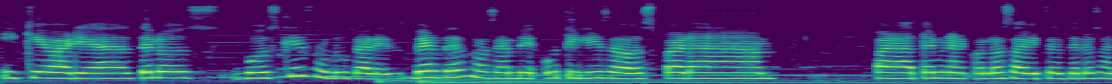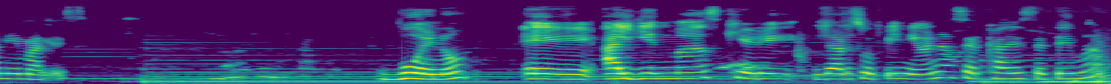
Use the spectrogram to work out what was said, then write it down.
y que varias de los bosques o lugares verdes no sean utilizados para, para terminar con los hábitats de los animales. Bueno, eh, ¿alguien más quiere dar su opinión acerca de este tema?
